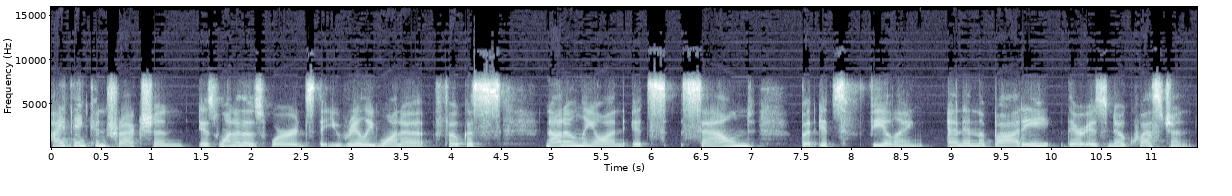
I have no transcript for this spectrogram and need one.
I think contraction is one of those words that you really want to focus not only on its sound, but its feeling. And in the body, there is no question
